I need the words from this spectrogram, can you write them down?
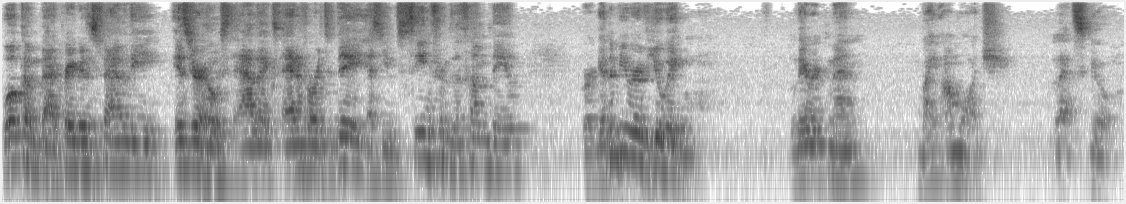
Welcome back Fragrance family, is your host Alex and for today, as you've seen from the thumbnail, we're gonna be reviewing Lyric Man by Amouage. Let's go!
